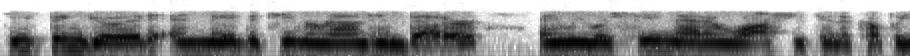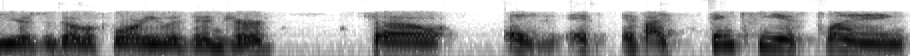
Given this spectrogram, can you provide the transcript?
he's been good and made the team around him better. And we were seeing that in Washington a couple of years ago before he was injured. So if, if I think he is playing,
